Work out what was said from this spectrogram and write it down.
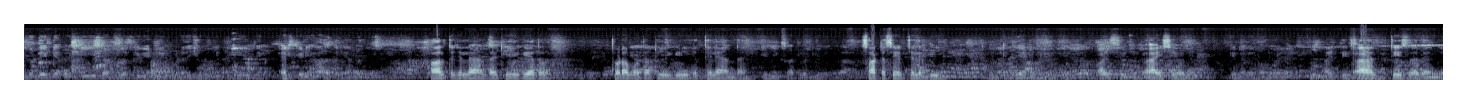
ਜਦੋਂ ਡਿੱਗ ਗਿਆ ਫਿਰ ਕੀ ਫਿਰ ਮਤਲਬ ਕਿਵੇਂ ਟ੍ਰੀਟਮੈਂਟ ਦੀ ਸ਼ੁਰੂ ਕੀਤੀ ਗਈ ਤੇ ਕੀ- ਕਿਹੜੀ ਹਾਲਤ ਲਿਆਂਦਾ ਸੀ ਹਾਲਤ 'ਚ ਲੈਣ ਦਾ ਠੀਕ ਹੈ ਤੋ। ਥੋੜਾ ਬਹੁਤਾ ਠੀਕ ਹੀ ਇੱਥੇ ਲਿਆਂਦਾ ਹੈ ਕਿੰਨੀ ਕੁ ਸੱਟ ਲੱਗੀ ਉਹਦੇ? ਸੱਟ ਸਿਰ 'ਚ ਲੱਗੀ ਹੁਣ ਕਿੱਥੇ ਐਡਮਿਟ ਆਈਸੀਯੂ 'ਚ ਆਈਸੀਯੂ ਦੇ ਕਿੰਨੇ ਦਿਨ ਹੋ ਗਏ ਆ ਤੀਸਰਾ ਦਿਨ ਜੀ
